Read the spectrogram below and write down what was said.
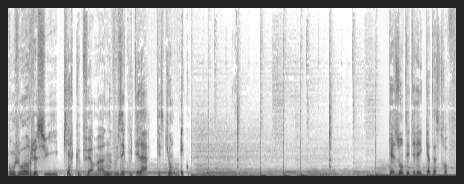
Bonjour, je suis Pierre Kupferman. Vous écoutez la question écho. Quelles ont été les catastrophes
